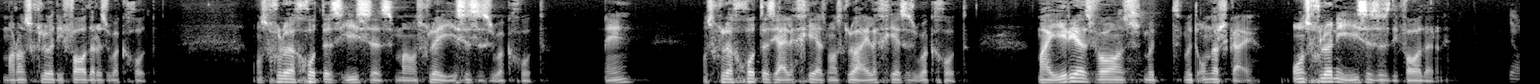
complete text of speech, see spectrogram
maar ons glo die Vader is ook God. Ons glo God is Jesus, maar ons glo Jesus is ook God. Né? Nee? Ons glo God is die Heilige Gees, maar ons glo Heilige Gees is ook God. Maar hierdie is waar ons moet moet onderskei. Ons glo nie Jesus is die Vader nie. Ja.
